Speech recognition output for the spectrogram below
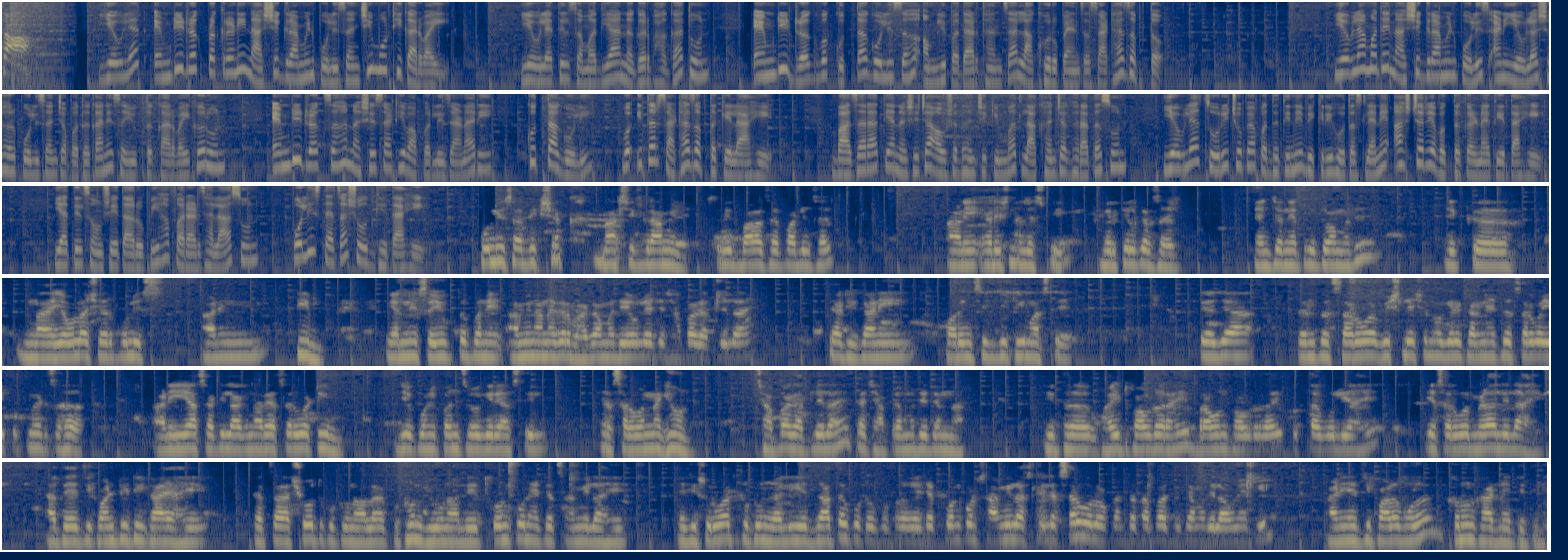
घ्यायचा येवल्यात MD drug प्रकरणी नाशिक ग्रामीण पोलिसांची मोठी कारवाई. येवल्यातील समधिया नगर भागातून एमडी ड्रग व कुत्ता गोलीसह अंमली पदार्थांचा लाखो रुपयांचा साठा जप्त. येवल्यामध्ये नाशिक ग्रामीण पोलीस आणि येवला शहर पोलिसांच्या पथकाने संयुक्त कारवाई करून एमडी ड्रगसह नशेसाठी वापरली जाणारी कुत्ता गोली व इतर साठा जप्त केला आहे. बाजारात या नशेच्या औषधांची किंमत लाखांच्या घरात असून येवल्या चोरीछोप्या पद्धतीने विक्री होत असल्याने आश्चर्य व्यक्त करण्यात येत आहे. यातील संशयित आरोपी हा फरार झाला असून पोलीस त्याचा शोध घेत आहे. पोलीस अधीक्षक नाशिक ग्रामीण श्री बाळासाहेब पाटील साहेब आणि additional S P Mirkelkar saheb यांच्या नेतृत्वामध्ये एक ना येवला शहर पोलीस आणि टीम यांनी संयुक्तपणे अमिनानगर भागामध्ये येवल्याचे छापा घातलेला आहे. त्या ठिकाणी फॉरेन्सिक जी टीम असते त्याच्या त्यांचं सर्व विश्लेषण वगैरे करण्याचं सर्व इक्विपमेंटसह आणि यासाठी लागणाऱ्या सर्व टीम जे कोणी पंच वगैरे असतील या सर्वांना घेऊन छापा घातलेला आहे. त्या छाप्यामध्ये त्यांना इथं व्हाईट पावडर आहे ब्राऊन पावडर आहे कुत्ता गोली आहे हे सर्व मिळालेलं आहे. आता याची क्वांटिटी काय आहे त्याचा शोध कुठून आला कुठून घेऊन आले कोण कोण याच्यात सामील आहे याची सुरुवात कुठून झाली हे जातं कुठं कुठं याच्यात कोण कोण सामील असलेल्या सर्व लोकांचा तपास याच्यामध्ये लावण्यात येईल आणि याची पाळंमुळं खणून काढण्यात येतील.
